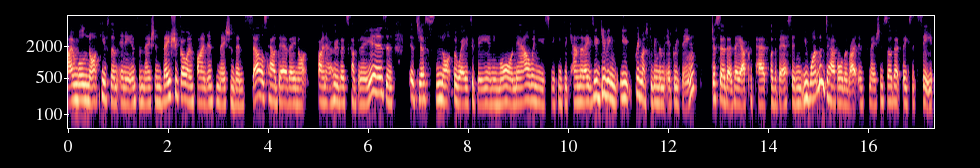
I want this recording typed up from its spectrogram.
i will not give them any information they should go and find information themselves how dare they not find out who this company is and it's just not the way to be anymore. Now when you're speaking to candidates you're giving you pretty much giving them everything just so that they are prepared for the best and you want them to have all the right information so that they succeed.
